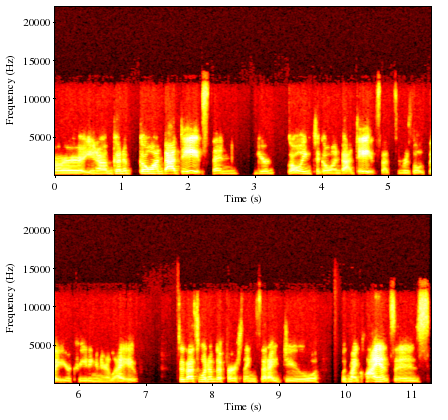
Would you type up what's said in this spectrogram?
or you know I'm going to go on bad dates then you're going to go on bad dates. That's the results that you're creating in your life. So that's one of the first things that I do with my clients is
